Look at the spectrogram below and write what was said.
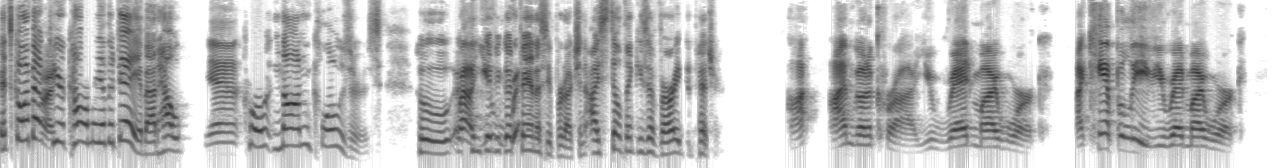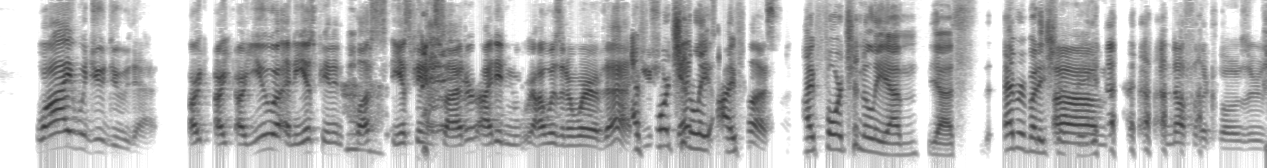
It's going back right. to your column the other day about how yeah. Clo- non-closers who wow, can give you good re- fantasy production. I still think he's a very good pitcher. I, I'm going to cry. You read my work. I can't believe you read my work. Why would you do that? Are, are, are you an ESPN Plus ESPN Insider? I didn't. I wasn't aware of that. Unfortunately, I Plus. I fortunately am. Yes, everybody should um, enough of the closers.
